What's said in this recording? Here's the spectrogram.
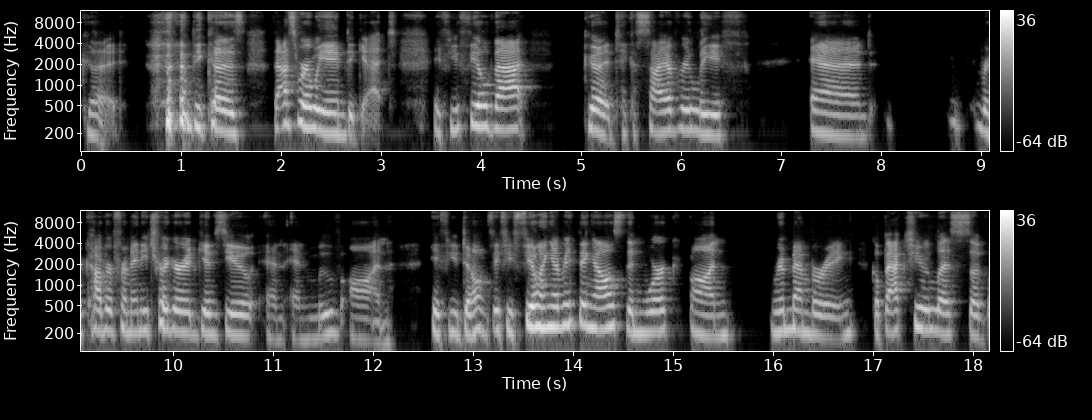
Good because that's where we aim to get. If you feel that good take a sigh of relief and recover from any trigger it gives you and and move on if you don't if you're feeling everything else then work on remembering go back to your lists of,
